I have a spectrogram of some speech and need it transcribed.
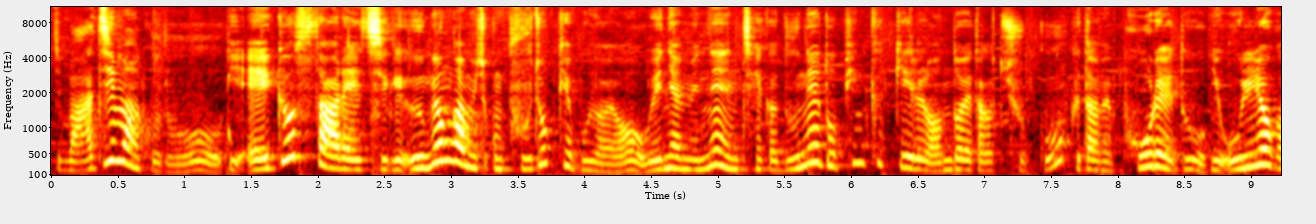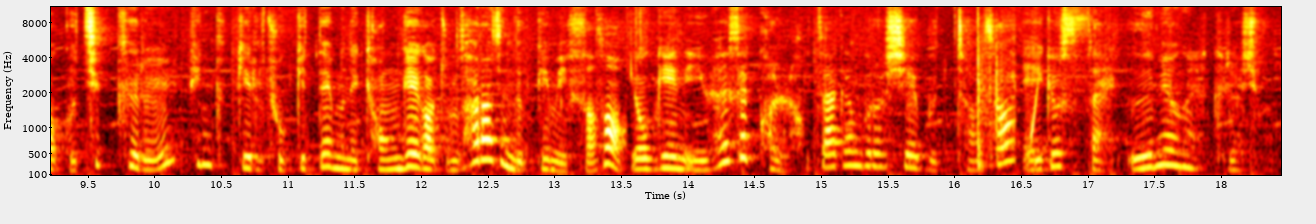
이제 마지막으로 이 애교살에 지금 음영감이 조금 부족해 보여요. 왜냐면은 제가 눈에도 핑크기를 under에다가 주고 그 다음에 볼에도 이 올려갖고 cheek를 핑크기를 줬기 때문에 경계가 좀 사라진 느낌이 있어서 여기엔 이 회색 컬러 작은 브러쉬에 묻혀서 애교살 음영을 그려줍니다.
